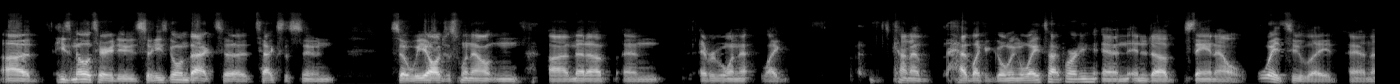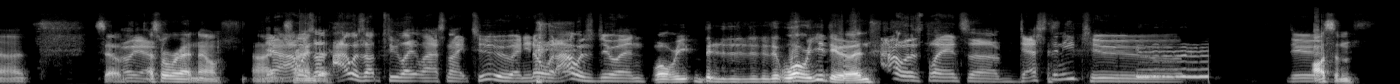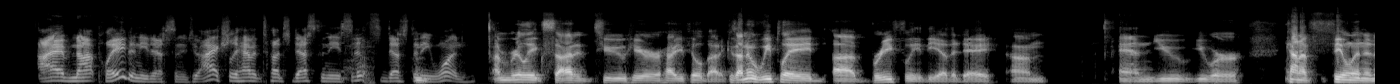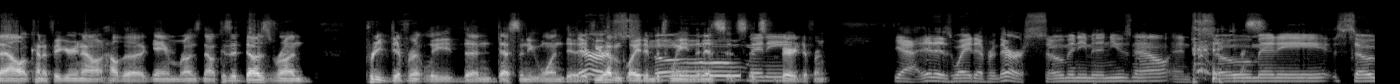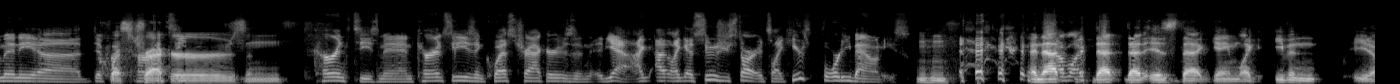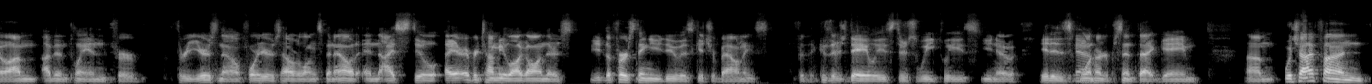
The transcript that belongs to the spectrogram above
Uh, he's military dude, so he's going back to Texas soon. So we all just went out and uh, met up, and everyone like kind of had like a going away type party and ended up staying out way too late. And uh, so Oh, yeah. that's where we're at now. Uh, yeah, I was to, up, I was up too late last night too, and you know what I was doing? what were you? What were you doing? I was playing some Destiny 2. Dude, Awesome. I have not played any Destiny 2. I actually haven't touched Destiny since Destiny 1. I'm really excited to hear how you feel about it because I know we played uh, briefly the other day, um, and you you were kind of feeling it out, kind of figuring out how the game runs now because it does run pretty differently than Destiny One did. There if you haven't played in between, then it's it's, it's very different. Yeah, it is way different. There are so many menus now and so Yes. many so many uh different Quest currency- trackers and currencies, man. Currencies and quest trackers and yeah, I, I like as soon as you start it's like here's 40 bounties. Mhm. and that like- that that is that game. Like even you know, I'm I've been playing for three years now, four years, however long it's been out, and I still every time you log on, there's you, the first thing you do is get your bounties for because there's dailies, there's weeklies. You know, it is Yeah. 100% that game, um, which I find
